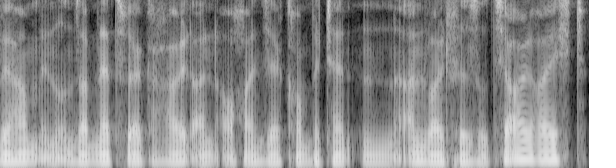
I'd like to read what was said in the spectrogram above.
wir haben in unserem Netzwerk halt einen, auch einen sehr kompetenten Anwalt für Sozialrecht,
